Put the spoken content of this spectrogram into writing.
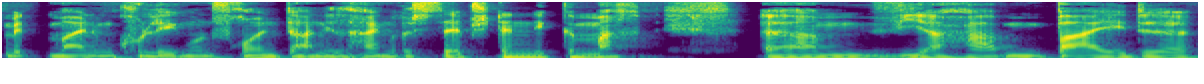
mit meinem Kollegen und Freund Daniel Heinrich selbstständig gemacht. Ähm, wir haben beide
